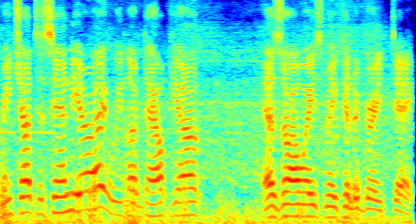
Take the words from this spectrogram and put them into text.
reach out to Sandy, all right? We'd love to help you out. As always, make it a great day.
